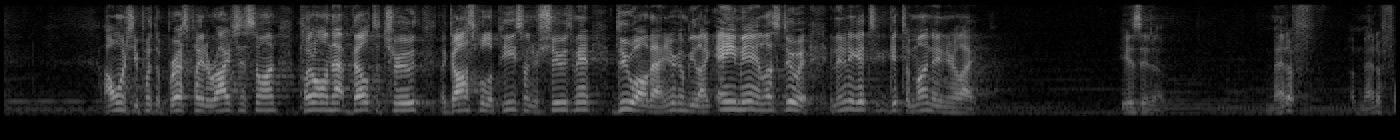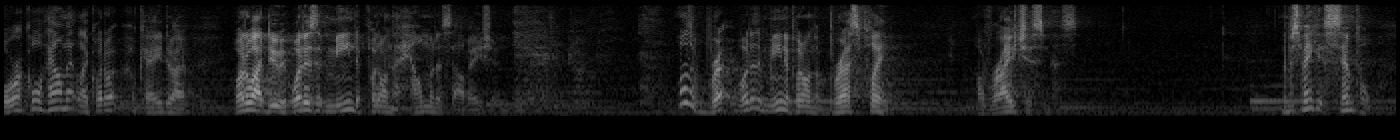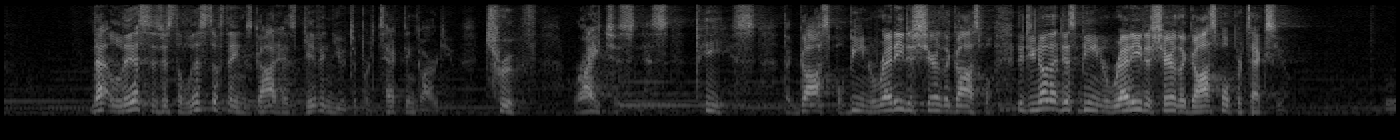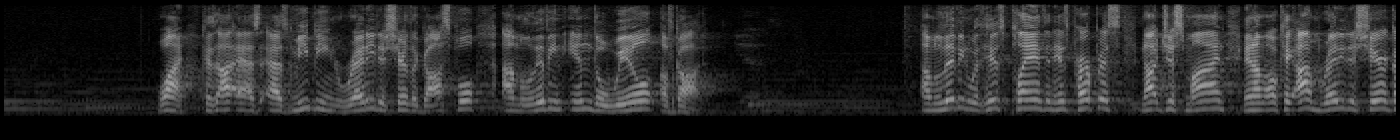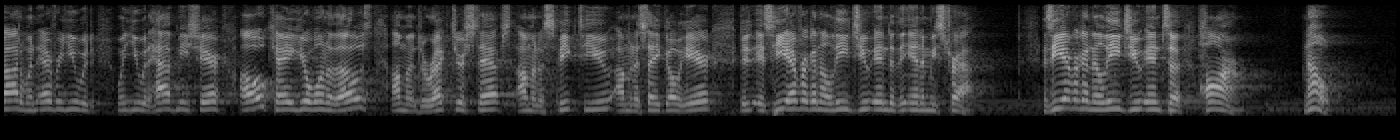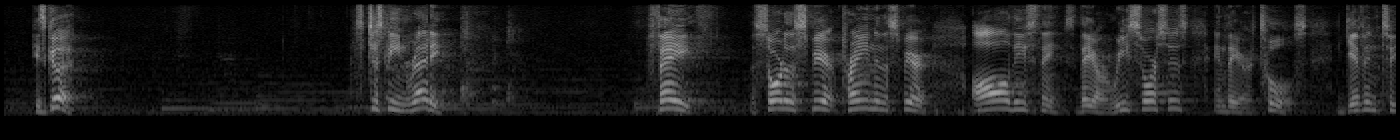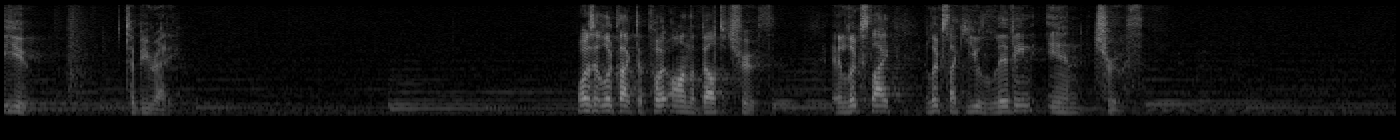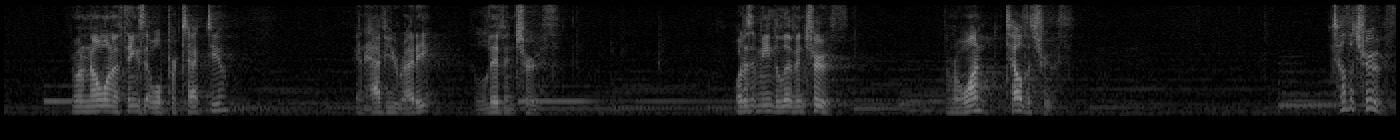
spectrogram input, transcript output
I want you to put the breastplate of righteousness on, put on that belt of truth, the gospel of peace on your shoes, man. Do all that. And you're going to be like, Amen, let's do it. And then you get to, get to Monday and you're like, Is it a, metaf- a metaphorical helmet? Like, what do I, okay, do I, what do I do? What does it mean to put on the helmet of salvation? What does, it, what does it mean to put on the breastplate of righteousness? And just make it simple. That list is just a list of things God has given you to protect and guard you truth, righteousness, peace, the gospel, being ready to share the gospel. Did you know that just being ready to share the gospel protects you? Why? Because as, as me being ready to share the gospel, I'm living in the will of God. I'm living with his plans and his purpose, not just mine. And I'm okay, I'm ready to share God whenever you would when you would have me share. Oh, okay, you're one of those. I'm gonna direct your steps. I'm gonna speak to you. I'm gonna say, go here. Is he ever gonna lead you into the enemy's trap? Is he ever gonna lead you into harm? No. He's good. It's just being ready. Faith, the sword of the Spirit, praying in the Spirit all these things, they are resources and they are tools given to you to be ready. What does it look like to put on the belt of truth? It looks like it looks like you living in truth. You want to know one of the things that will protect you and have you ready? Live in truth. What does it mean to live in truth? Number one, tell the truth. Tell the truth.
